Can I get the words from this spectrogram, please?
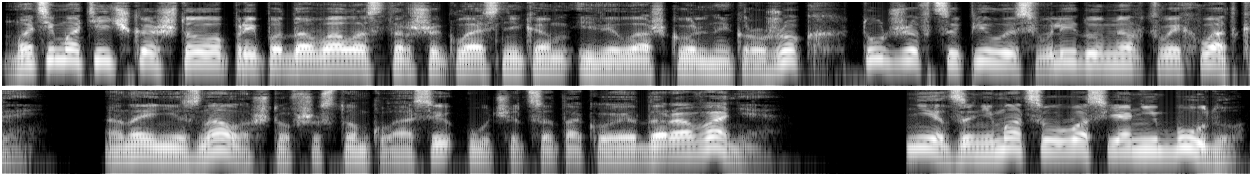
Математичка, что преподавала старшеклассникам и вела школьный кружок, тут же вцепилась в Лиду мертвой хваткой. Она и не знала, что в шестом классе учится такое дарование. «Нет, заниматься у вас я не буду»,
